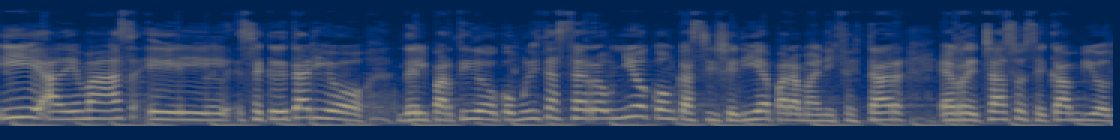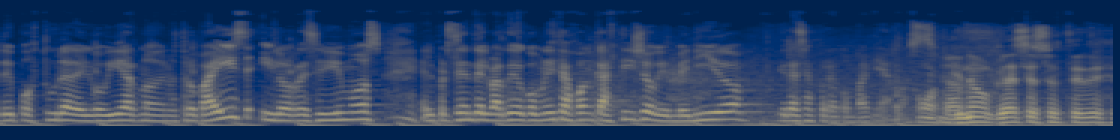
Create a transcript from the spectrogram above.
y además el secretario del Partido Comunista se reunió con Casillería para manifestar el rechazo a ese cambio de postura del gobierno de nuestro país y lo recibimos el presidente del Partido Comunista, Juan Castillo, bienvenido, gracias por acompañarnos. No, gracias a ustedes.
